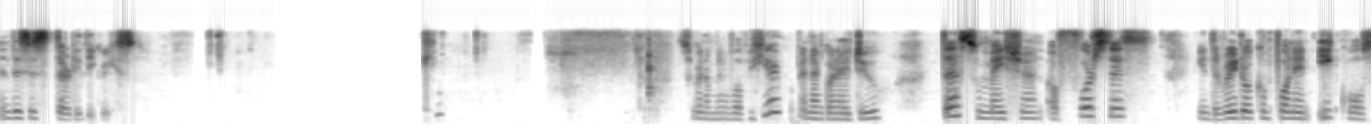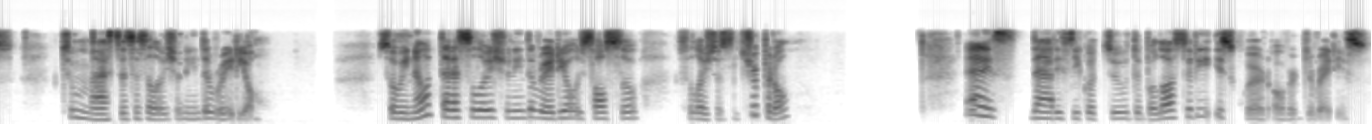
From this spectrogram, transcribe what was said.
and this is 30 degrees. So we're going to move over here and I'm going to do the summation of forces in the radial component equals to mass times acceleration in the radial. So we know that acceleration in the radial is also acceleration centripetal. And is that is equal to the velocity squared over the radius.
